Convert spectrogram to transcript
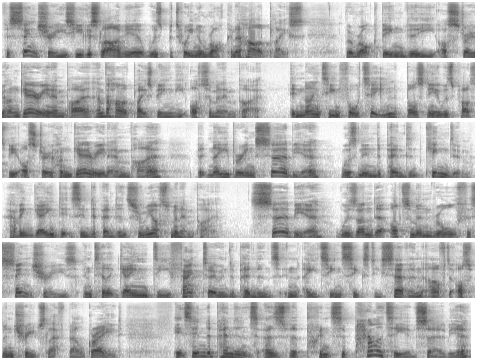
For centuries, Yugoslavia was between a rock and a hard place, the rock being the Austro Hungarian Empire and the hard place being the Ottoman Empire. In 1914, Bosnia was part of the Austro Hungarian Empire, but neighbouring Serbia was an independent kingdom, having gained its independence from the Ottoman Empire. Serbia was under Ottoman rule for centuries until it gained de facto independence in 1867 after Ottoman troops left Belgrade. Its independence as the Principality of Serbia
